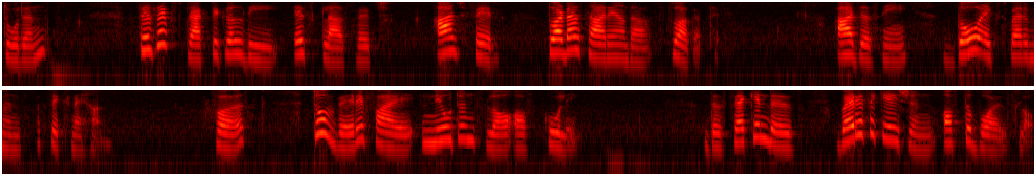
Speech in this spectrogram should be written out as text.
ਡੀਅਰ ਸਟੂਡੈਂਟਸ ਫਿਜ਼ਿਕਸ ਪ੍ਰੈਕਟੀਕਲ ਦੀ ਇਸ ਕਲਾਸ ਵਿੱਚ ਅੱਜ ਫਿਰ ਤੁਹਾਡਾ ਸਾਰਿਆਂ ਦਾ ਸਵਾਗਤ ਹੈ ਅੱਜ ਅਸੀਂ ਦੋ ਐਕਸਪੈਰੀਮੈਂਟਸ ਸਿੱਖਣੇ ਹਨ first to verify Newton's law of cooling. The second is verification of the Boyle's law.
